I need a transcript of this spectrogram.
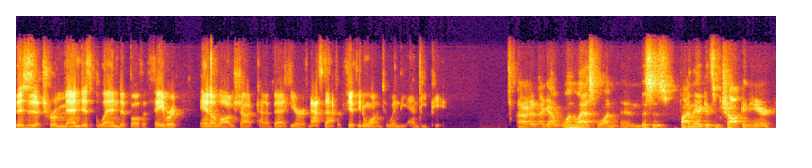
This is a tremendous blend of both a favorite and a long shot kind of bet here. Matt Stafford, 50 to 1 to win the MVP. All right, I got one last one, and this is finally I get some chalk in here.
